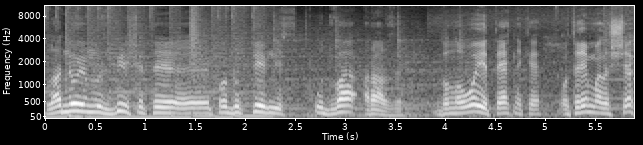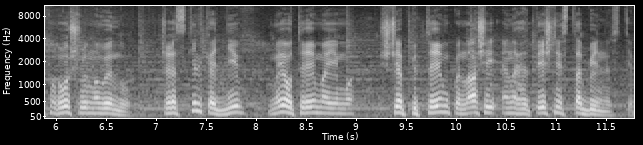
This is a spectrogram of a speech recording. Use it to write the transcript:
плануємо збільшити е, продуктивність у два рази. До нової техніки отримали ще хорошу новину. Через кілька днів ми отримаємо ще підтримку нашій енергетичній стабільності.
